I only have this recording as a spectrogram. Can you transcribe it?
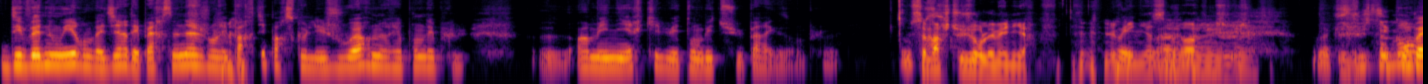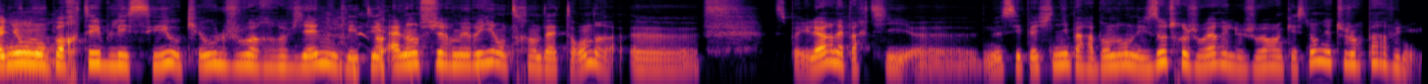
d'évanouir, on va dire, des personnages dans les parties parce que les joueurs ne répondaient plus. un menhir qui lui est tombé dessus, par exemple. Ça marche toujours le menhir. le menhir, ça marche. ses compagnons l'ont porté blessé au cas où le joueur revienne. Il était à l'infirmerie en train d'attendre. Spoiler, la partie euh, ne s'est pas finie par abandon des autres joueurs et le joueur en question n'est toujours pas revenu.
